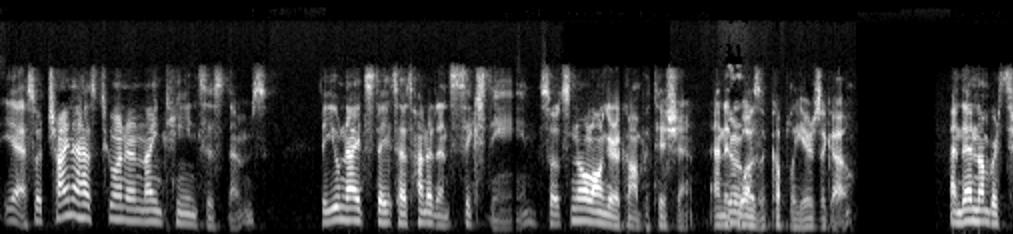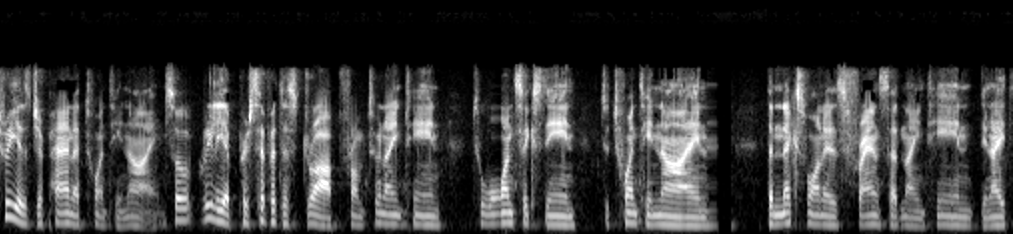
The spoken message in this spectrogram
yeah. So China has 219 systems. The United States has 116. So it's no longer a competition, and it No. was a couple of years ago. And then number three is Japan at 29. So really a precipitous drop from 219 to 116 to 29. The next one is France at 19, the United,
